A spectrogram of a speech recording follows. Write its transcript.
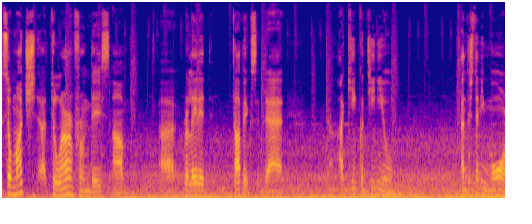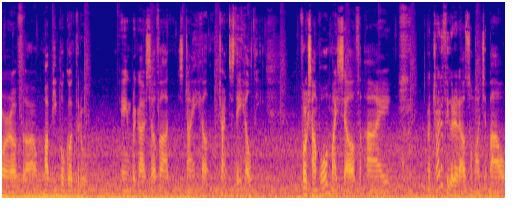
so much uh, to learn from these um, uh, related topics that i can continue understanding more of uh, what people go through in regards of uh, trying, health, trying to stay healthy for example myself i I try to figure it out so much about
